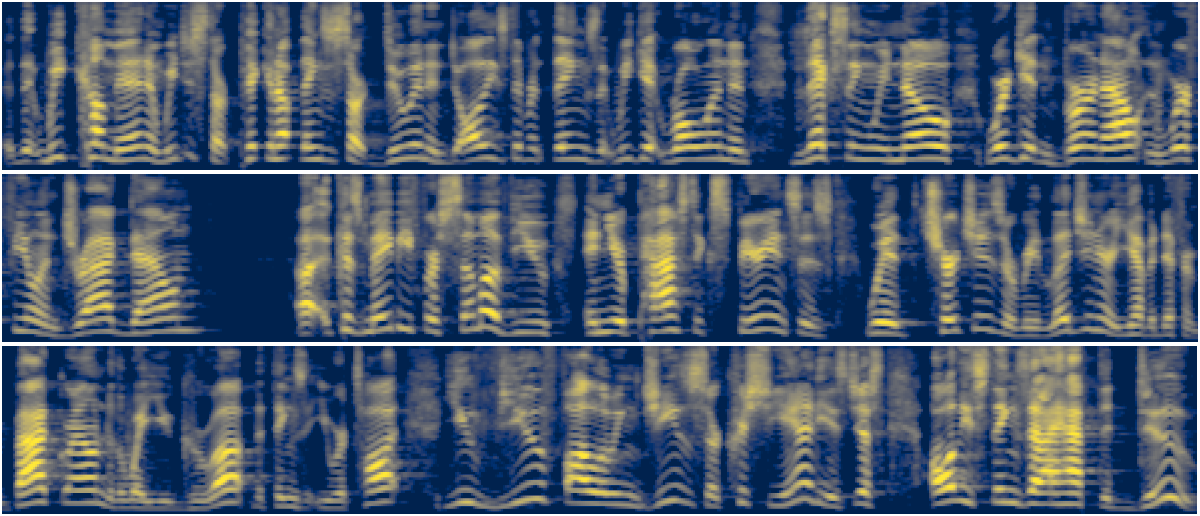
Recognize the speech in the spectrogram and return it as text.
That we come in and we just start picking up things and start doing and all these different things that we get rolling. And the next thing we know, we're getting burnt out and we're feeling dragged down. Because uh, maybe for some of you, in your past experiences with churches or religion, or you have a different background, or the way you grew up, the things that you were taught, you view following Jesus or Christianity as just all these things that I have to do.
